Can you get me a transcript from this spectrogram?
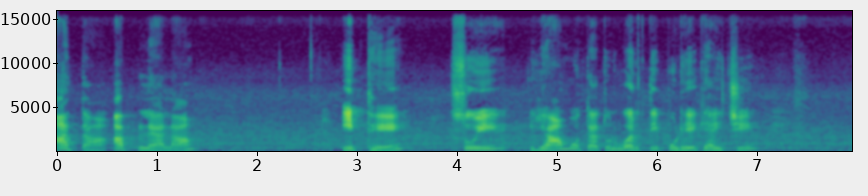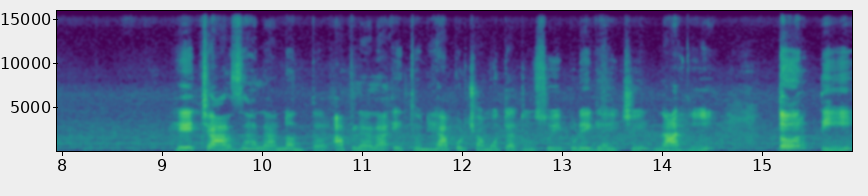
आता आपल्याला इथे सुई ह्या मोत्यातून वरती पुढे घ्यायची. हे चार झाल्यानंतर आपल्याला इथून ह्या पुढच्या मोत्यातून सुई पुढे घ्यायची नाही. तर ती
